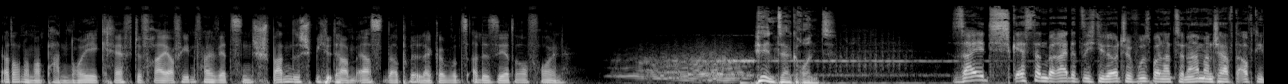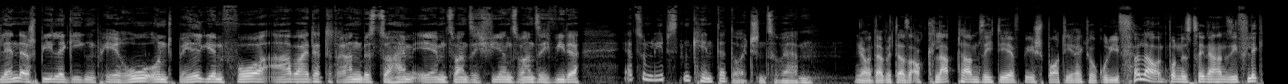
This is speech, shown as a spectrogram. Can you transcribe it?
ja doch nochmal ein paar neue Kräfte frei. Auf jeden Fall wird's ein spannendes Spiel da am 1. April. Da können wir uns alle sehr drauf freuen. Hintergrund. Seit gestern bereitet sich die deutsche Fußballnationalmannschaft auf die Länderspiele gegen Peru und Belgien vor, arbeitet dran, bis zur Heim-EM 2024 wieder ja, zum liebsten Kind der Deutschen zu werden. Ja, und damit das auch klappt, haben sich DFB-Sportdirektor Rudi Völler und Bundestrainer Hansi Flick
